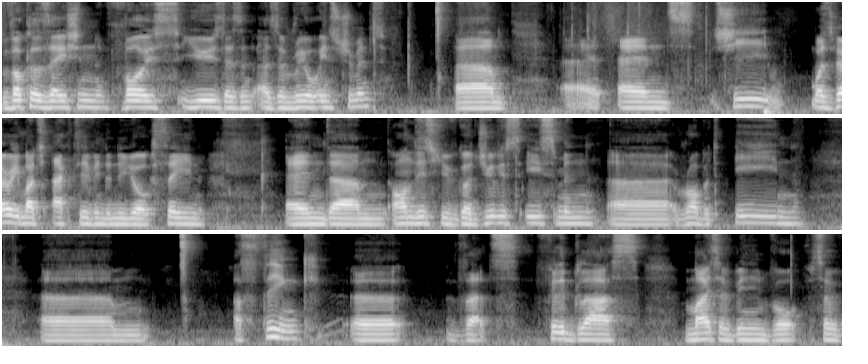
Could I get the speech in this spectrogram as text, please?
vocalization, voice used as, an, as a real instrument. Um, and she was very much active in the New York scene. And um, on this, you've got Julius Eastman, uh, Robert Een. Um, I think uh, that's Philip Glass might have been involved. So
